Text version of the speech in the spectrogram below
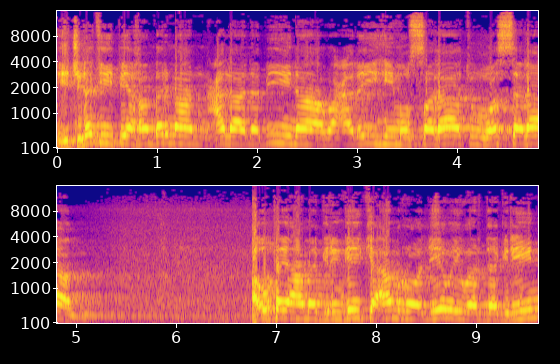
هیجرەتی پێغەمبەرمان عەلا نەبینا و عەلەیهم الصلاة والسلام ئەو پەیامە گرنگەی کە ئەمڕۆ لێوەی وەردەگرین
